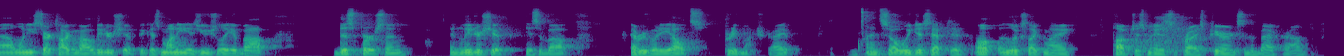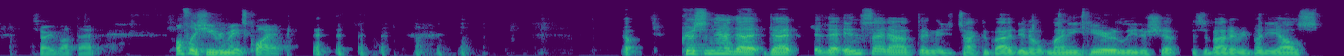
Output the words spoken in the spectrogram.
uh, when you start talking about leadership because money is usually about this person and leadership is about everybody else pretty much right? And so we just have to oh it looks like my pup just made a surprise appearance in the background. Sorry about that. Hopefully she remains quiet. Christian had that that the inside out thing that you talked about. You know, money here, leadership is about everybody else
